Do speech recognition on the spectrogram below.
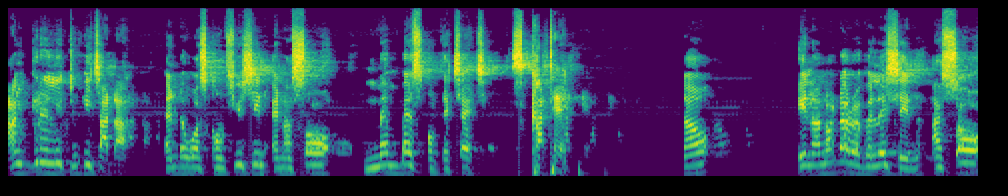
angrily to each other. And there was confusion, and I saw members of the church scattered. Now, in another revelation, I saw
